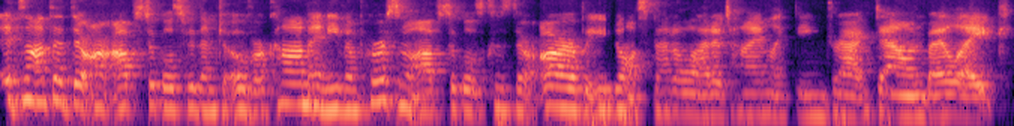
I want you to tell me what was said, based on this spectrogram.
it's not that there aren't obstacles for them to overcome and even personal obstacles because there are, but you don't spend a lot of time like being dragged down by like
